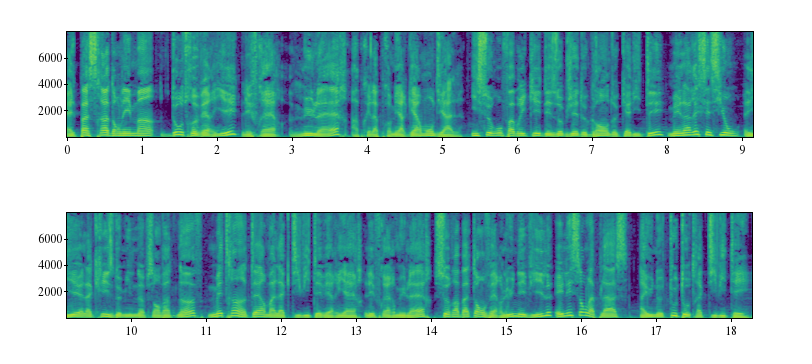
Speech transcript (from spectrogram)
Elle passera dans les mains d'autres verriers, les frères Muller, après la Première Guerre mondiale. Ils seront fabriqués des objets de grande qualité, mais la récession liée à la crise de 1929 mettra un terme à l'activité verrière, les frères Muller se rabattant vers Lunéville et laissant la place à une toute autre activité.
